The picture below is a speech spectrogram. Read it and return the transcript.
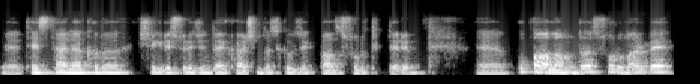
e, testle alakalı işe giriş sürecinde karşımıza çıkabilecek bazı soru tipleri, e, bu bağlamda sorular ve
